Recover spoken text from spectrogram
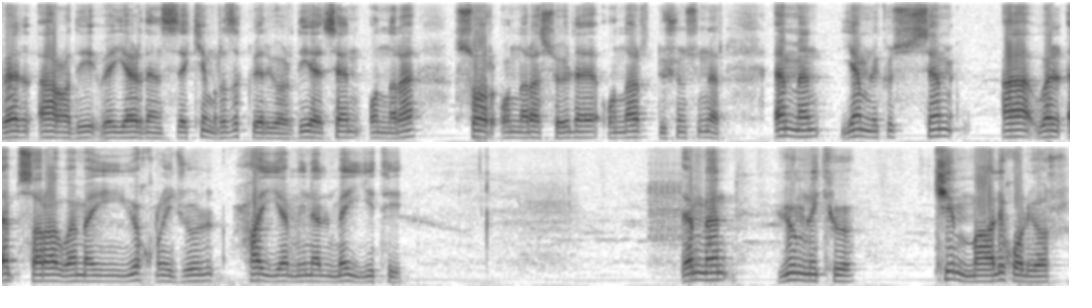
vel ardi ve yerden size kim rızık veriyor diye sen onlara sor onlara söyle onlar düşünsünler emmen yemlikus sem'a vel ebsara ve men yuhricul hayye minel meyyiti Emmen yumlikü kim malik oluyor?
